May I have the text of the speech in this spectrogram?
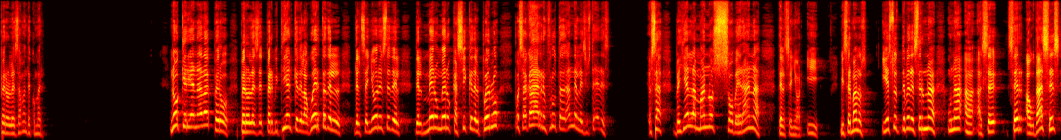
pero les daban de comer. No quería nada, pero, pero les permitían que de la huerta del, del Señor, ese del, del mero, mero cacique del pueblo, pues agarren fruta, ándenles ustedes. O sea, veían la mano soberana del Señor. Y mis hermanos, y esto debe de ser una, una ser, audaces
